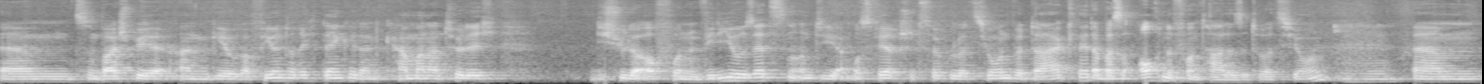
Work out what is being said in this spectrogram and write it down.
ähm, zum Beispiel an Geografieunterricht denke, dann kann man natürlich die Schüler auch vor einem Video setzen und die atmosphärische Zirkulation wird da erklärt, aber es ist auch eine frontale Situation. Mhm. Ähm,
